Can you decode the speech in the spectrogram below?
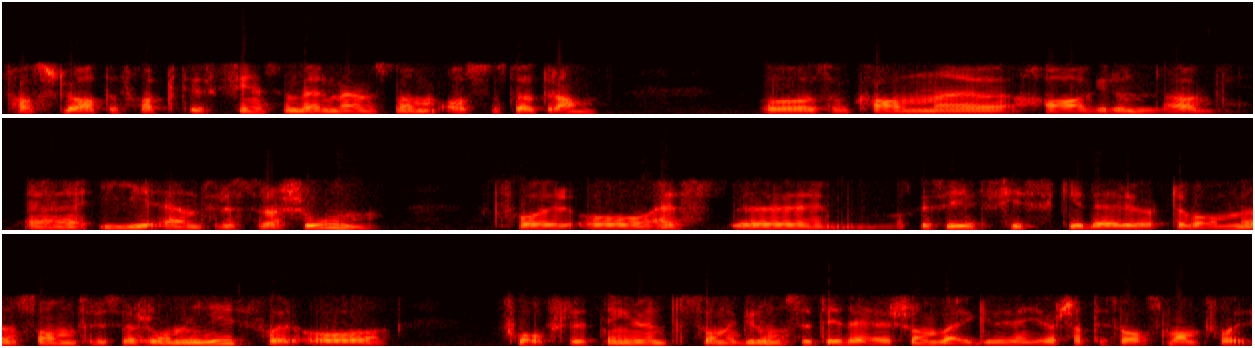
fastslå at det faktisk finnes en del menn som også støtter ham, og som kan eh, ha grunnlag i en frustrasjon for å hest, si, fiske i det rørte vannet som frustrasjonen gir, for å få oppslutning rundt sånne grumsete ideer som Berge gjør seg til talsmann for.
